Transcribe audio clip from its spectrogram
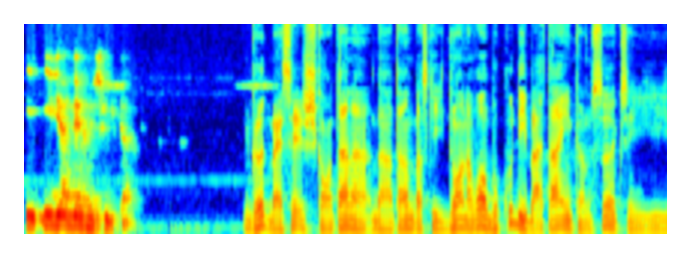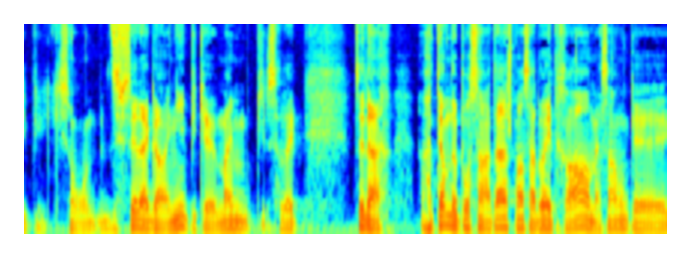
il, y a des résultats. Good, ben je suis content d'entendre parce qu'il doit en avoir beaucoup des batailles comme ça qui, sont difficiles à gagner, puis que même ça doit être. Tu sais, en termes de pourcentage, je pense que ça doit être rare, mais il semble que,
